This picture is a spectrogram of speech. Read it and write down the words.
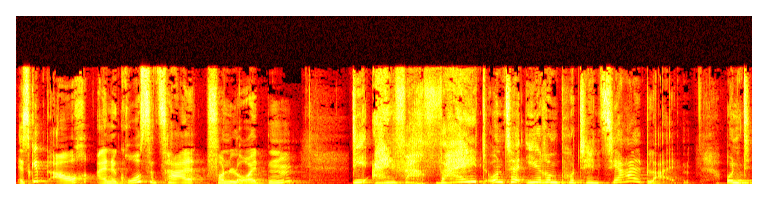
es gibt auch eine große Zahl von Leuten, die einfach weit unter ihrem Potenzial bleiben. Und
